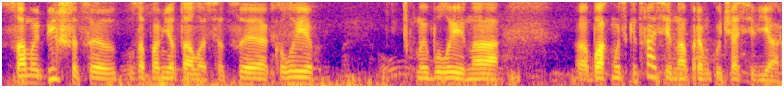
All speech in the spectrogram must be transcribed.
Саме більше це запам'яталося, це коли ми були на е, Бахмутській трасі напрямку часів Яр,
